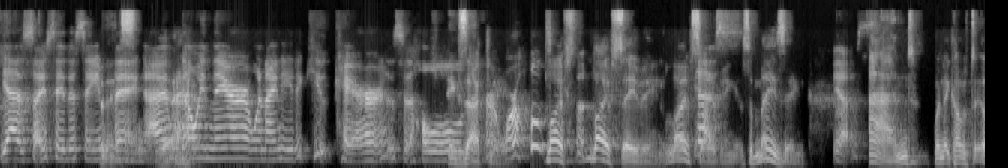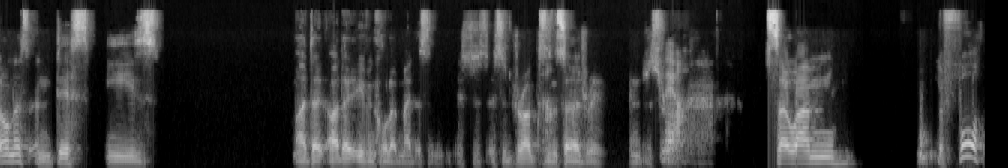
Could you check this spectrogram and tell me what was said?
Yes, I say the same thing. I'm going there when I need acute care. It's a whole exactly. different world. life, life saving, life saving. It's amazing. Yes. And when it comes to illness and dis-ease, I don't I don't even call it medicine. It's just it's a drugs and surgery industry. Yeah. So um the fourth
